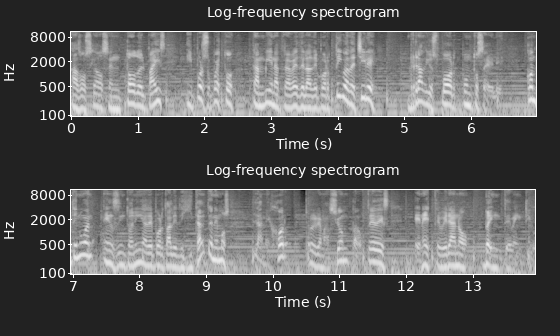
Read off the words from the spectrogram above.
asociados en todo el país y, por supuesto, también a través de la Deportiva de Chile, radiosport.cl continúan en sintonía de Portales Digital. Tenemos la mejor programación para ustedes en este verano 2021.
